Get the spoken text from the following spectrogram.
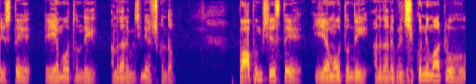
చేస్తే ఏమవుతుంది? అన్న దాని గురించి నేర్చుకుందాం. పాపం చేస్తే ఏమవుతుంది అన్న దాని గురించి కొన్ని మాటలు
